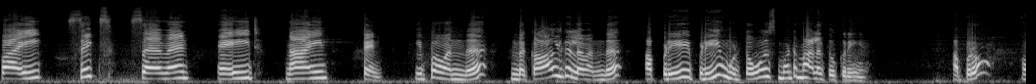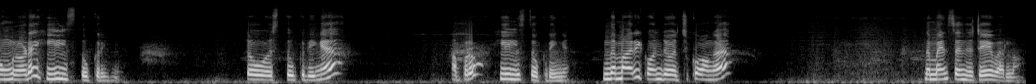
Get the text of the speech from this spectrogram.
five six seven eight nine ten இப்போ வந்து இந்த கால்களை வந்து அப்படியே இப்படி உங்கள் டோஸ் மட்டும் மேலே தூக்குறீங்க. அப்புறம் உங்களோட ஹீல்ஸ் தூக்குறீங்க. டோஸ் தூக்குறீங்க. அப்புறம் ஹீல்ஸ் தூக்குறீங்க. இந்த மாதிரி கொஞ்சம் வச்சுக்கோங்க. இந்த மாதிரி செஞ்சுட்டே வரலாம்.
